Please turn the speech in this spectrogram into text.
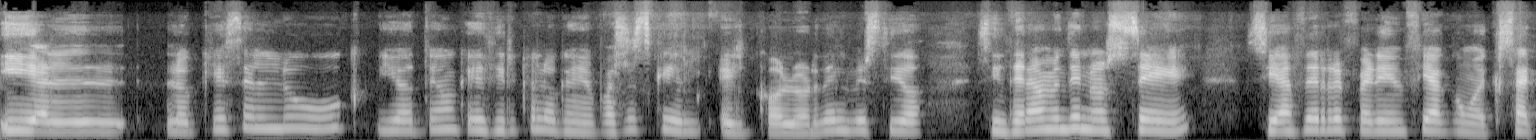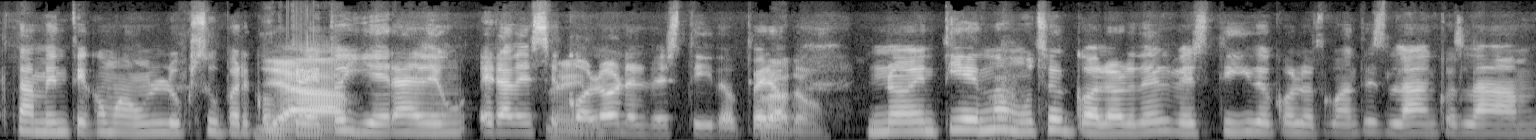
Y el, lo que es el look, yo tengo que decir que lo que me pasa es que el, el color del vestido, sinceramente no sé si hace referencia como exactamente como a un look súper concreto y era de, un- era de ese Sí. color el vestido, pero claro. no entiendo mucho el color del vestido con los guantes blancos, la,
